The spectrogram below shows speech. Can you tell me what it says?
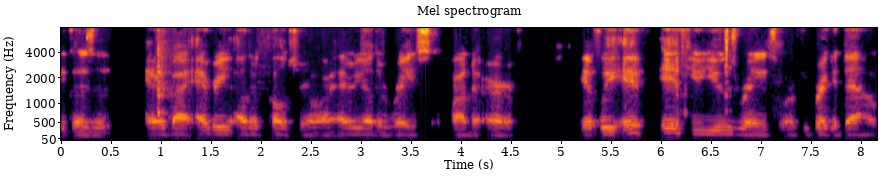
because everybody, every other culture or every other race upon the earth. If we if if you use race or if you break it down,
